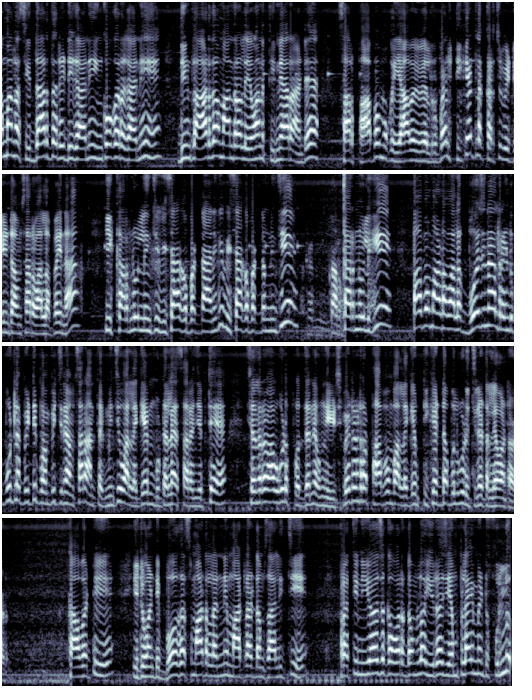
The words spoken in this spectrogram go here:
ఏమన్నా సిద్ధార్థ రెడ్డి కానీ ఇంకొకరు కానీ దీంట్లో ఆడదాం ఆంధ్రాలో ఏమైనా తిన్నారా అంటే సార్ పాపం ఒక యాభై వేల రూపాయలు టికెట్ల ఖర్చు పెట్టింటాం సార్ వాళ్ళపైన ఈ కర్నూలు నుంచి విశాఖపట్నానికి విశాఖపట్నం నుంచి కర్నూలుకి పాపం ఆడ వాళ్ళకి భోజనాలు రెండు పూట్ల పెట్టి పంపించినాం సార్. అంతకుమించి వాళ్ళకేం ముట్టలేదు సార్ అని చెప్తే చంద్రబాబు కూడా పొద్దున్నే ఇడిచిపెట్టండి రా పాపం వాళ్ళకేం టికెట్ డబ్బులు కూడా ఇచ్చినట్టు లేవంటాడు. కాబట్టి ఇటువంటి బోగస్ మాటలన్నీ మాట్లాడడం సాలిచ్చి ప్రతి నియోజకవర్గంలో ఈరోజు employment full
